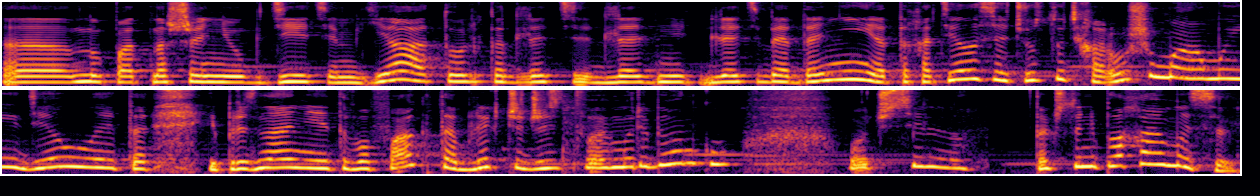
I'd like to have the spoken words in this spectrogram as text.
э, ну, по отношению к детям я только для, для, для тебя. Да нет, ты хотела себя чувствовать хорошей мамой и делала это. И признание этого факта облегчит жизнь твоему ребенку очень сильно. Так что неплохая мысль.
